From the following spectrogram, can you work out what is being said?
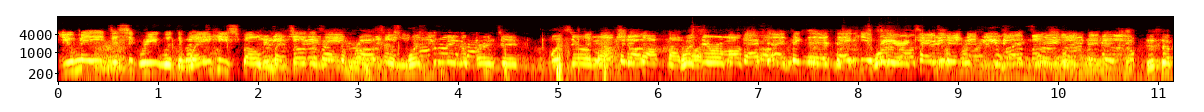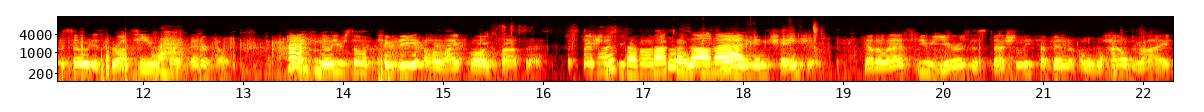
You may disagree with the way he spoke, but he is about the angry. process? Was you fingerprinted? Was there a I'm not going to talk mugshot? about Was it. there a In fact, mugshot? I think that, thank you for your attention. This episode is brought to you by BetterHelp. Getting to know yourself can be a lifelong process, especially What the because fuck we're was always all that? growing and changing. Now, the last few years, especially, have been a wild ride,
